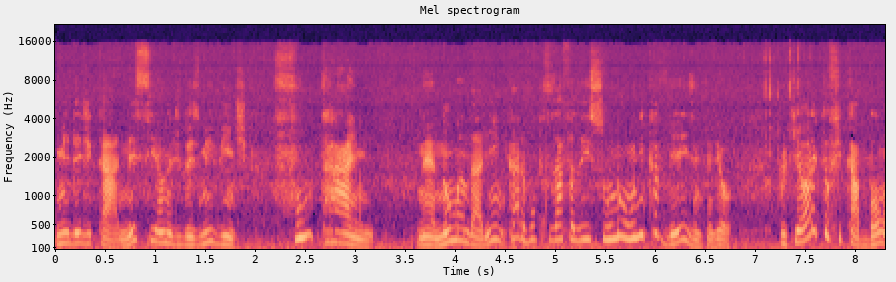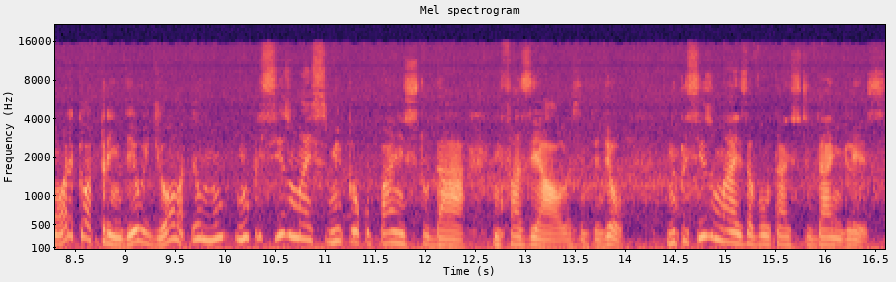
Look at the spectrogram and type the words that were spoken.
me dedicar nesse ano de 2020 full time, né, no mandarim, cara, eu vou precisar fazer isso uma única vez, entendeu? Porque a hora que eu ficar bom, a hora que eu aprender o idioma, eu não, não preciso mais me preocupar em estudar, em fazer aulas, entendeu? Não preciso mais voltar a estudar inglês.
